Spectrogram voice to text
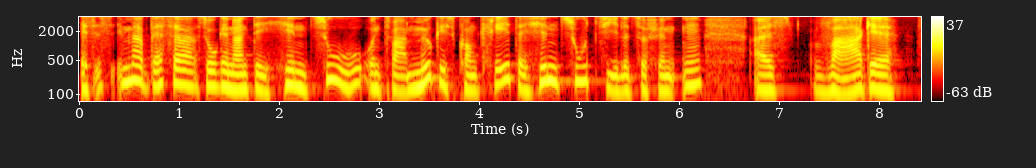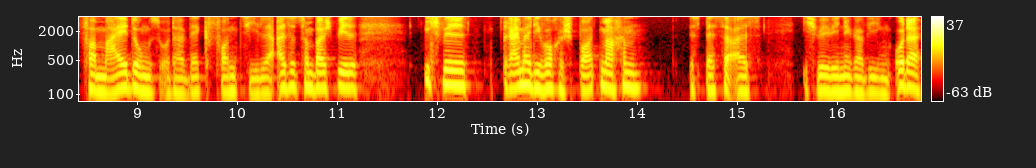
es ist immer besser, sogenannte Hinzu, und zwar möglichst konkrete Hinzu-Ziele zu finden, als vage Vermeidungs- oder Weg von Ziele. Also zum Beispiel, ich will dreimal die Woche Sport machen, ist besser als ich will weniger wiegen. Oder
